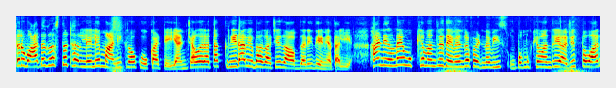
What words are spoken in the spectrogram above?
तर वादग्रस्त ठरलेले माणिकराव कोकाटे यांच्यावर आता क्रीडा विभागाची जबाबदारी देण्यात आली आहे हा निर्णय मुख्यमंत्री देवेंद्र फडणवीस उपमुख्यमंत्री अजित पवार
